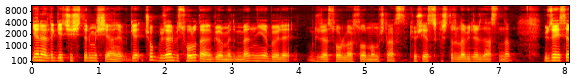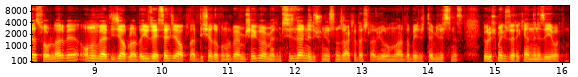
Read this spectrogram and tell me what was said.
genelde geçiştirmiş yani. Ge- çok güzel bir soru da görmedim ben. Niye böyle güzel sorular sormamışlar? Köşeye sıkıştırılabilirdi aslında. Yüzeysel sorular ve onun verdiği cevaplar da yüzeysel cevaplar. Dişe dokunur ben bir şey görmedim. Sizler ne düşünüyorsunuz arkadaşlar? Yorumlarda belirtebilirsiniz. Görüşmek üzere. Kendinize iyi bakın.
